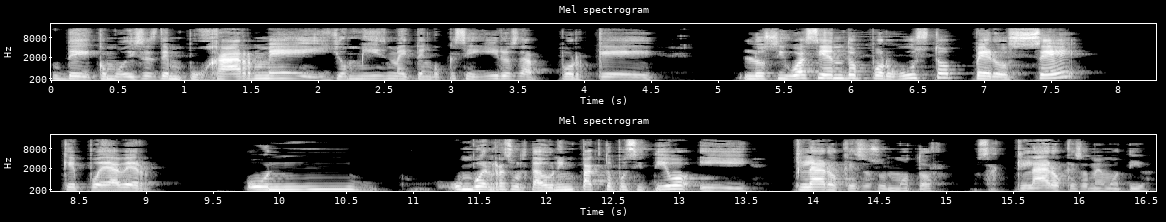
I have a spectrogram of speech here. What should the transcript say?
de, como dices, de empujarme y yo misma y tengo que seguir, o sea, porque lo sigo haciendo por gusto, pero sé que puede haber un un buen resultado, un impacto positivo y claro que eso es un motor. O sea, claro que eso me motiva.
